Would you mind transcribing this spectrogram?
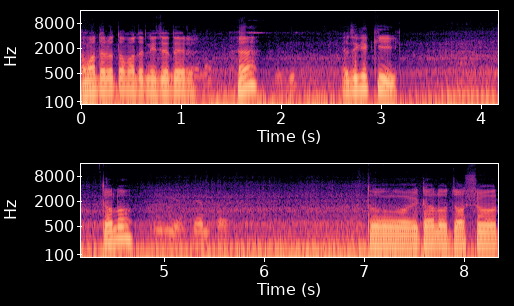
আমাদেরও তো আমাদের নিজেদের হ্যাঁ? এদিকে কি? চলো। তো এটা হলো যশোর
